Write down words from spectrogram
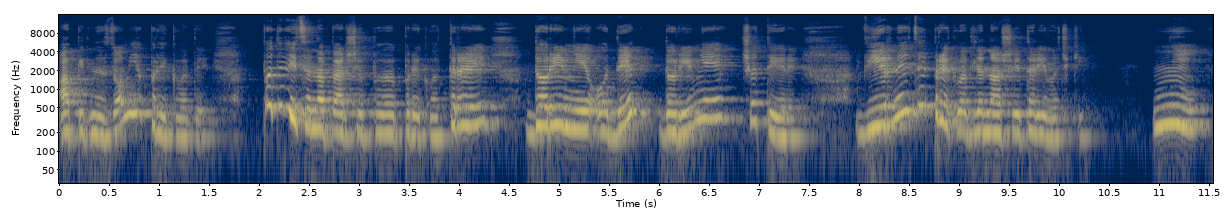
А під низом є приклади. Подивіться на перший приклад. 3 дорівнює 1 дорівнює 4. Вірний цей приклад для нашої тарілочки? Ні.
